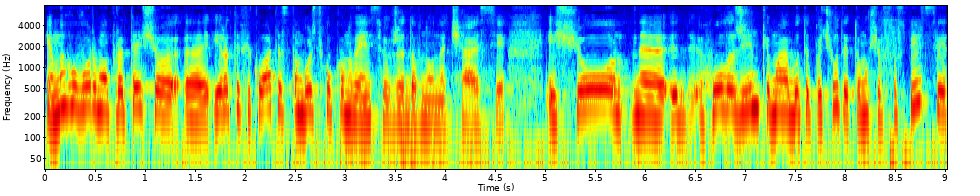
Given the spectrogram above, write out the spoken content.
І ми говоримо про те, що е, і ратифікувати Стамбульську конвенцію вже давно на часі, і що е, голос жінки має бути почутий, тому що в суспільстві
